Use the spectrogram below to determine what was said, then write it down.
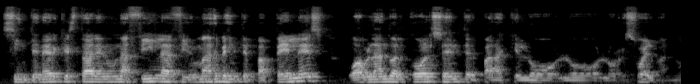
sin tener que estar en una fila, firmar 20 papeles o hablando al call center para que lo, lo, lo resuelvan, ¿no?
